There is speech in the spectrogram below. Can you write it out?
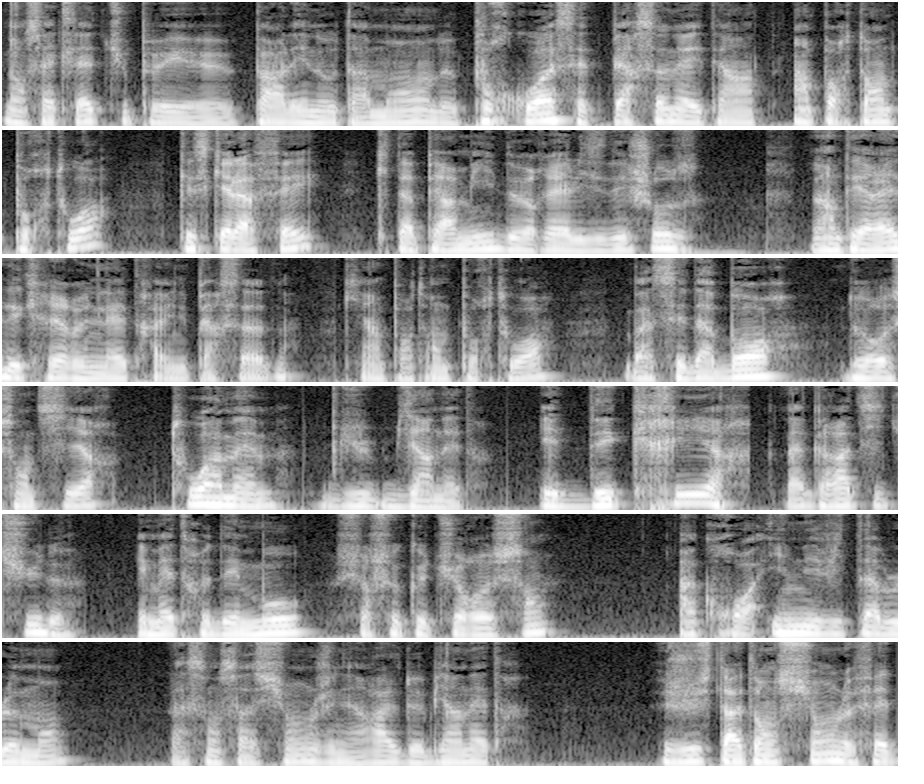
Dans cette lettre, tu peux euh, parler notamment de pourquoi cette personne a été importante pour toi, qu'est-ce qu'elle a fait qui t'a permis de réaliser des choses? L'intérêt d'écrire une lettre à une personne qui est importante pour toi, bah, c'est d'abord de ressentir toi-même du bien-être et d'écrire la gratitude et mettre des mots sur ce que tu ressens accroît inévitablement la sensation générale de bien-être. Juste attention, le fait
